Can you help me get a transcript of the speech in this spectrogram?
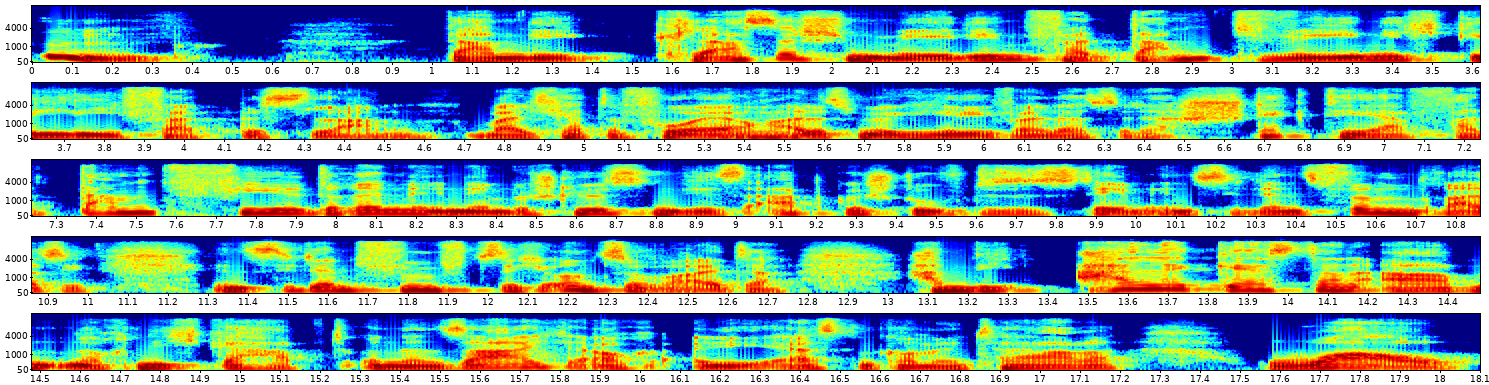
hm, da haben die klassischen Medien verdammt wenig geliefert bislang, weil ich hatte vorher auch mhm. alles Mögliche geliefert. Also da steckte ja verdammt viel drin in den Beschlüssen, dieses abgestufte System, Inzidenz 35, Inzidenz 50 und so weiter. Haben die alle gestern Abend noch nicht gehabt. Und dann sah ich auch die ersten Kommentare, wow,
